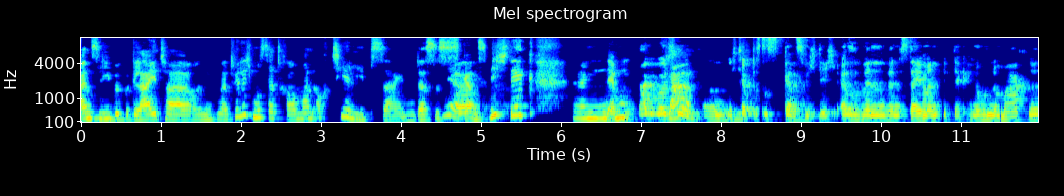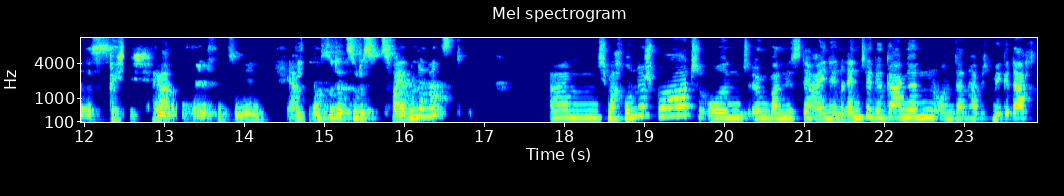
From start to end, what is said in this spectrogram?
ganz liebe Begleiter und natürlich muss der Traummann auch tierlieb sein. Das ist ja. ganz wichtig. Ähm, klar, ich glaube, das ist ganz wichtig. Also wenn, wenn es da jemand gibt, der keine Hunde mag, ne, das Richtig, kann ja. auch nicht funktionieren. Ja. Wie kommst du dazu, dass du zwei Hunde hast? Ähm, ich mache Hundesport und irgendwann ist der eine in Rente gegangen und dann habe ich mir gedacht,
